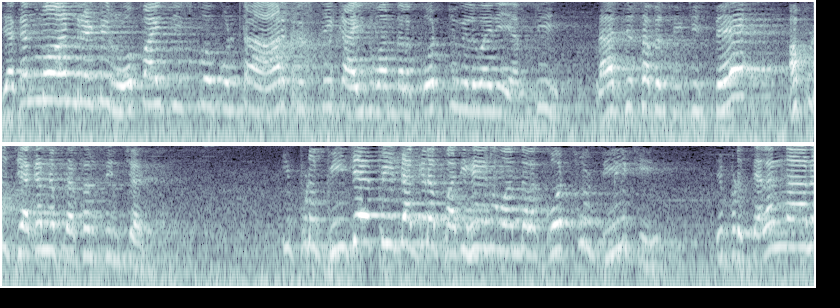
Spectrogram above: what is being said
జగన్మోహన్ రెడ్డి రూపాయి తీసుకోకుండా ఆర్ కృష్ణకి ఐదు వందల కోట్లు విలువైన ఎంపీ రాజ్యసభ సీట్ ఇస్తే అప్పుడు జగన్ను ప్రశంసించాడు. ఇప్పుడు బీజేపీ దగ్గర పదిహేను వందల కోట్లు డీల్కి ఇప్పుడు తెలంగాణ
